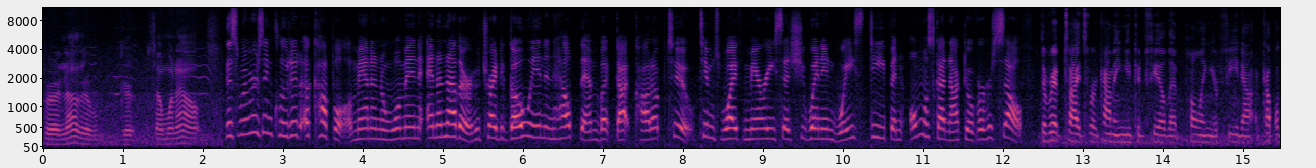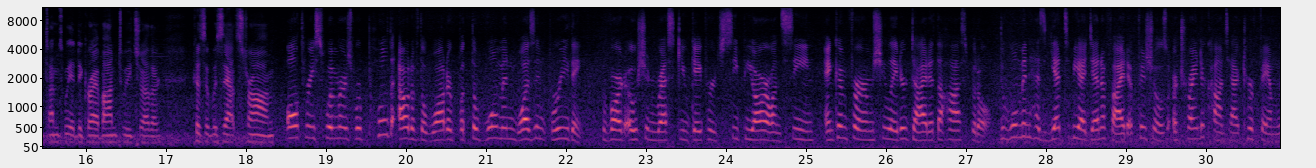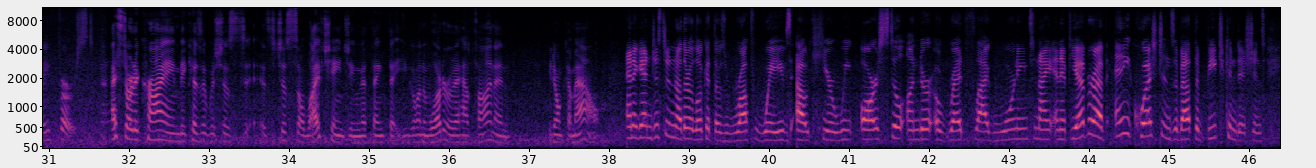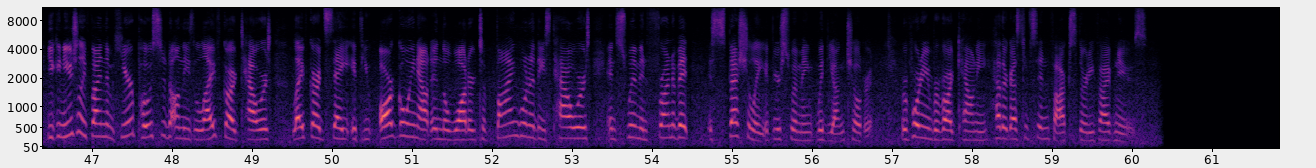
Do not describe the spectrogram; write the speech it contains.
for another gr- someone else. The swimmers included a couple, a man and a woman, and another who tried to go in and help them but got caught up too. Tim's wife, Mary, said she went in waist deep and almost got knocked over herself. the rip tides were coming, you could feel them pulling your feet out. A couple times we had to grab onto each other because it was that strong. All three swimmers were pulled out of the water, but the woman wasn't breathing. Brevard Ocean Rescue gave her CPR on scene and confirmed she later died at the hospital. The woman has yet to be identified. Officials are trying to contact her family first. I started crying because it was just it's just so life changing to think that you go in the water to have fun and you don't come out. And again, just another look at those rough waves out here. We are still under a red flag warning tonight. And if you ever have any questions about the beach conditions, you can usually find them here posted on these lifeguard towers. Lifeguards say if you are going out in the water to find one of these towers and swim in front of it, especially if you're swimming with young children. Reporting in Brevard County, Heather Gustafson, Fox 35 News.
